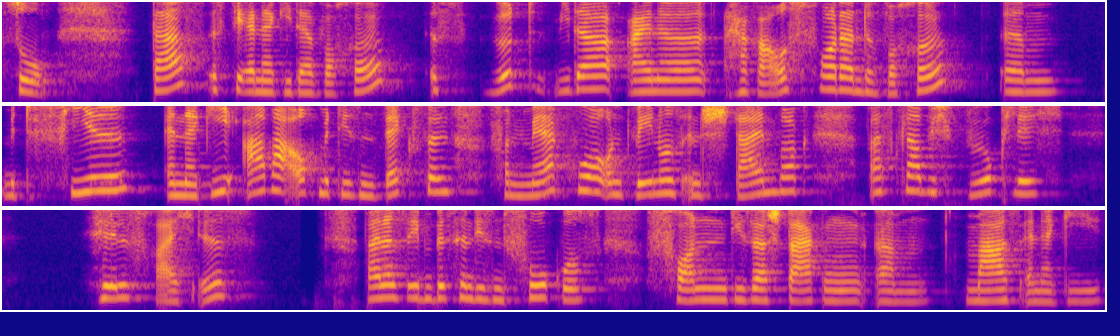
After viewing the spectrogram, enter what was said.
So, das ist die Energie der Woche. Es wird wieder eine herausfordernde Woche ähm, mit viel Energie, aber auch mit diesen Wechseln von Merkur und Venus in Steinbock, was glaube ich wirklich hilfreich ist, weil es eben ein bisschen diesen Fokus von dieser starken ähm, Marsenergie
